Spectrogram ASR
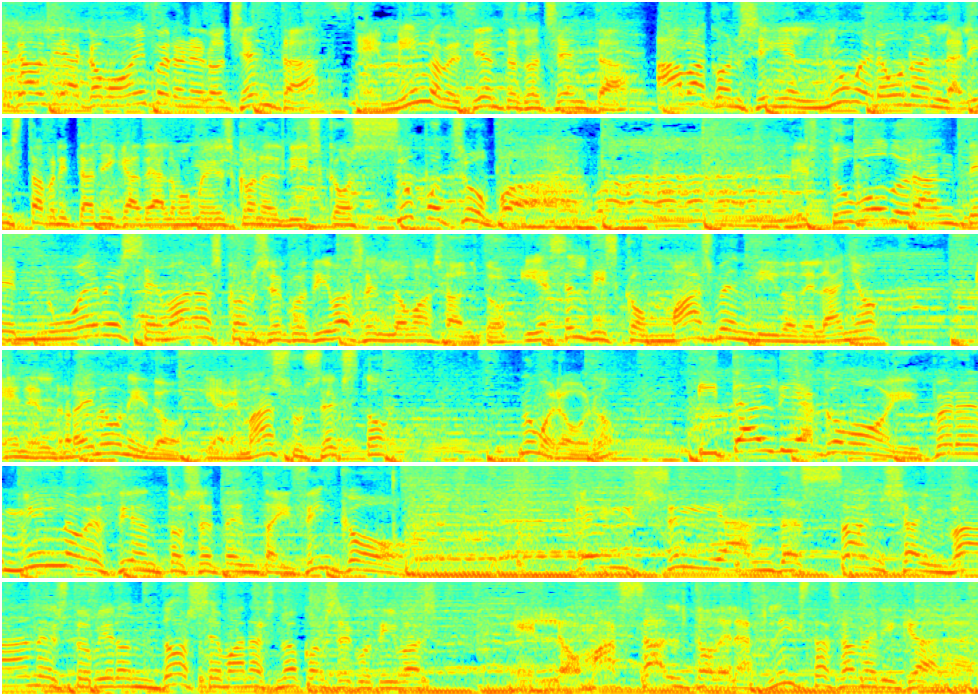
Y tal día como hoy, pero en el 80, en 1980, ABBA consigue el número uno en la lista británica de álbumes con el disco Super Trooper. Estuvo durante nueve semanas consecutivas en lo más alto y es el disco más vendido del año en el Reino Unido y además su sexto número uno. Y tal día como hoy, pero en 1975, Casey and the Sunshine Band estuvieron dos semanas no consecutivas en lo más alto de las listas americanas.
